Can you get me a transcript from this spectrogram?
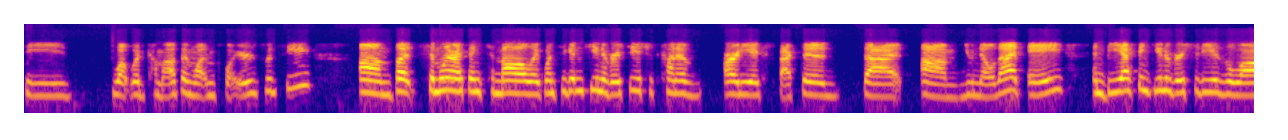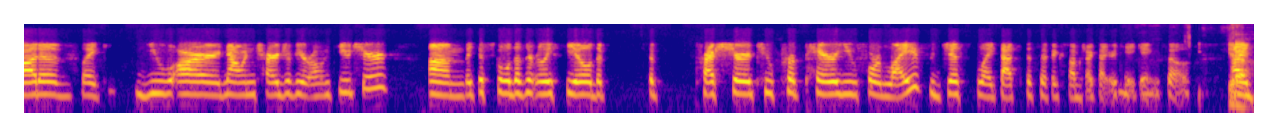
see what would come up and what employers would see. Um, but similar, I think to Mel, like once you get into university, it's just kind of already expected that um, you know that A and B. I think university is a lot of like you are now in charge of your own future. Um, like the school doesn't really feel the the pressure to prepare you for life, just like that specific subject that you're taking. So Yeah. I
